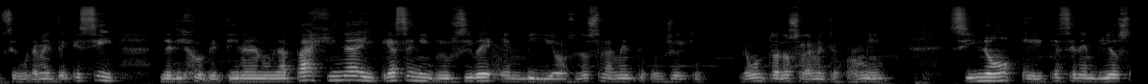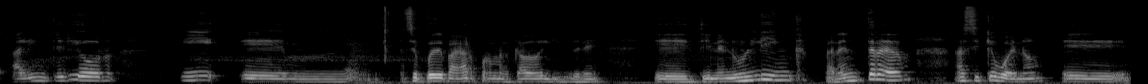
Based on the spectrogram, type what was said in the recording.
seguramente que sí. Me dijo que tienen una página y que hacen inclusive envíos, no solamente, porque yo dije, pregunto no solamente por mí, sino eh, que hacen envíos al interior y Em, se puede pagar por Mercado Libre. Eh, tienen un link para entrar, así que bueno, eh,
